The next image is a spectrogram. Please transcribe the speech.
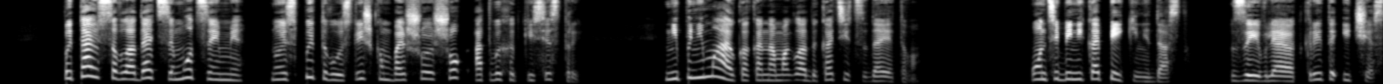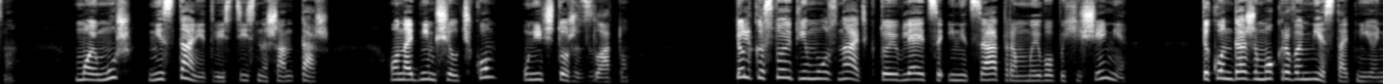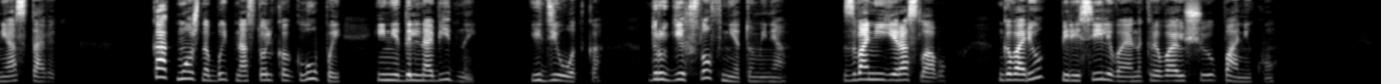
Пытаюсь совладать с эмоциями, но испытываю слишком большой шок от выходки сестры. Не понимаю, как она могла докатиться до этого. Он тебе ни копейки не даст. Заявляю открыто и честно. Мой муж не станет вестись на шантаж. Он одним щелчком уничтожит Злату. Только стоит ему узнать, кто является инициатором моего похищения, так он даже мокрого места от нее не оставит. Как можно быть настолько глупой и недальновидной? Идиотка. Других слов нет у меня. Звони Ярославу. Говорю, пересиливая накрывающую панику.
